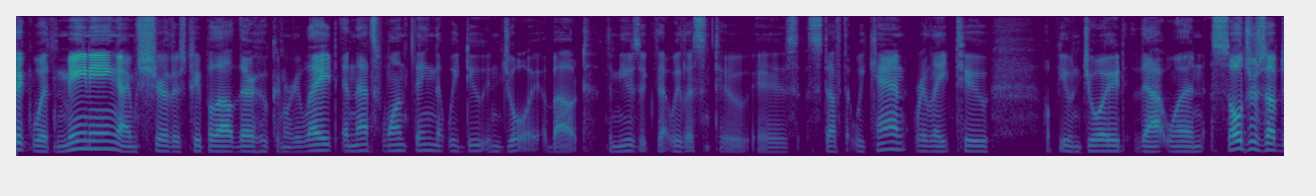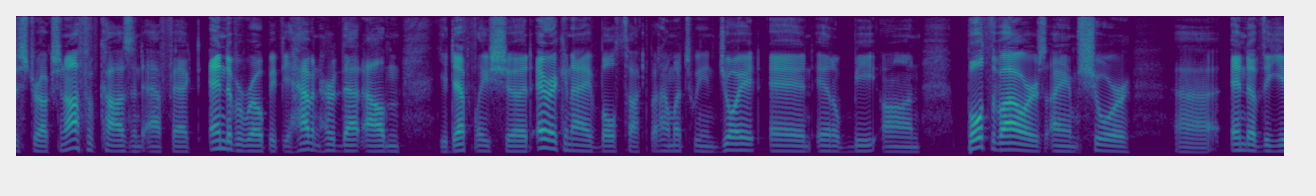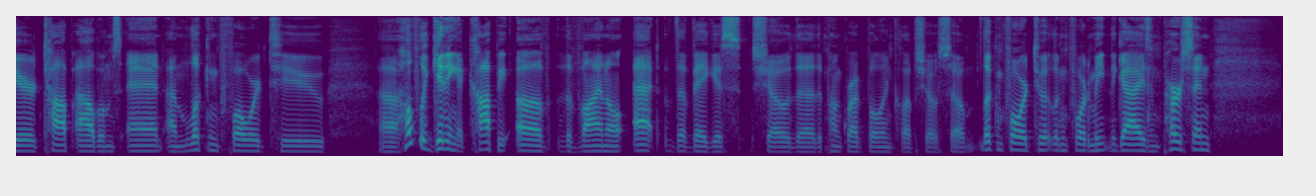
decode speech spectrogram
Music with meaning. I'm sure there's people out there who can relate, and that's one thing that we do enjoy about the music that we listen to is stuff that we can relate to. Hope you enjoyed that one. Soldiers of Destruction off of Cause and Affect, End of a Rope. If you haven't heard that album, you definitely should. Eric and I have both talked about how much we enjoy it, and it'll be on both of ours, I am sure, uh, end of the year top albums. And I'm looking forward to uh, hopefully getting a copy of the vinyl at the Vegas show, the the Punk Rock Bowling Club show. So looking forward to it. Looking forward to meeting the guys in person.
